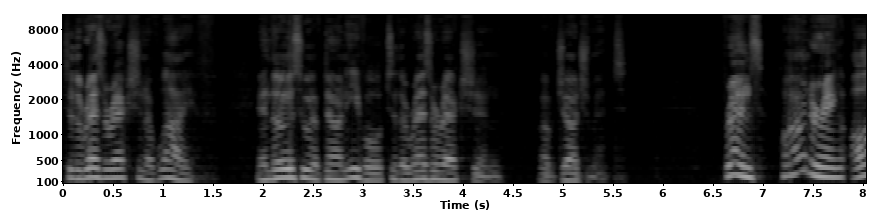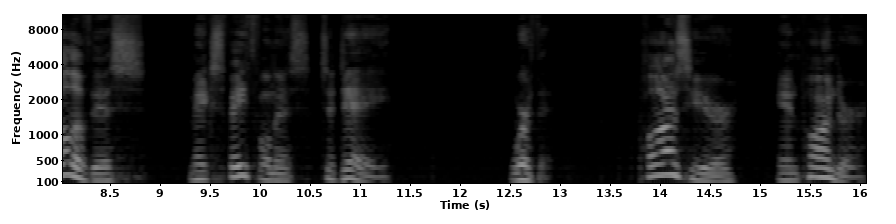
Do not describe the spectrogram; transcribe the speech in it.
to the resurrection of life, and those who have done evil to the resurrection of judgment. Friends, pondering all of this makes faithfulness today worth it. Pause here and ponder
